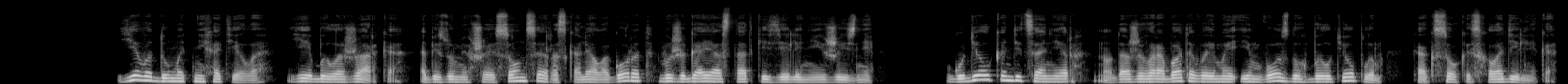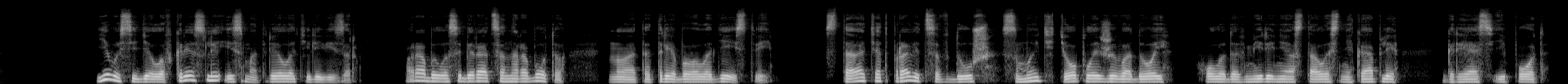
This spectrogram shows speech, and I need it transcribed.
Ева думать не хотела, Ей было жарко. Обезумевшее солнце раскаляло город, выжигая остатки зелени и жизни. Гудел кондиционер, но даже вырабатываемый им воздух был теплым, как сок из холодильника. Ева сидела в кресле и смотрела телевизор. Пора было собираться на работу, но это требовало действий. Встать, отправиться в душ, смыть теплой же водой. Холода в мире не осталось ни капли. Грязь и пот.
